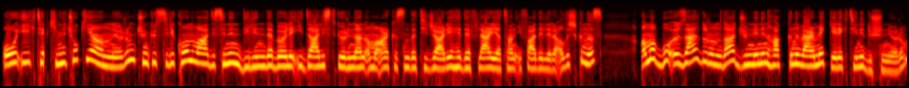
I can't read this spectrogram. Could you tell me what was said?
O ilk tepkimini çok iyi anlıyorum çünkü Silikon Vadisi'nin dilinde böyle idealist görünen ama arkasında ticari hedefler yatan ifadelere alışkınız. Ama bu özel durumda cümlenin hakkını vermek gerektiğini düşünüyorum.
